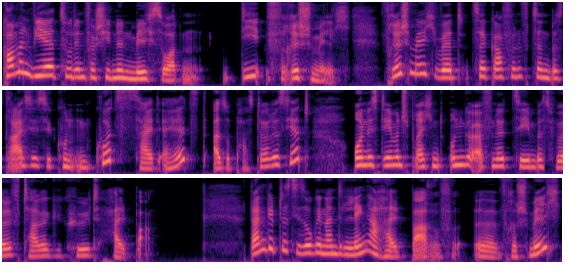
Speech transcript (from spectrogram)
Kommen wir zu den verschiedenen Milchsorten. Die Frischmilch. Frischmilch wird circa 15 bis 30 Sekunden Kurzzeit erhitzt, also pasteurisiert, und ist dementsprechend ungeöffnet 10 bis 12 Tage gekühlt haltbar. Dann gibt es die sogenannte länger haltbare äh, Frischmilch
